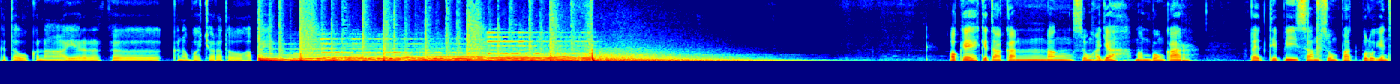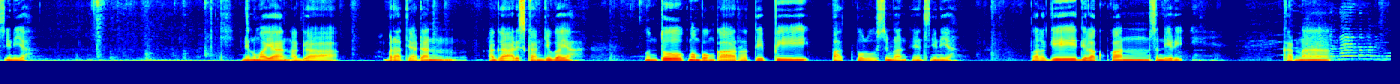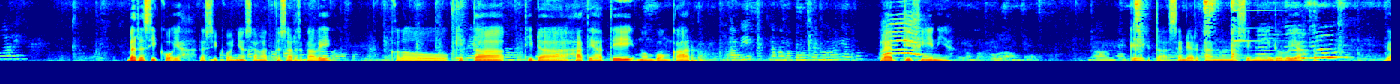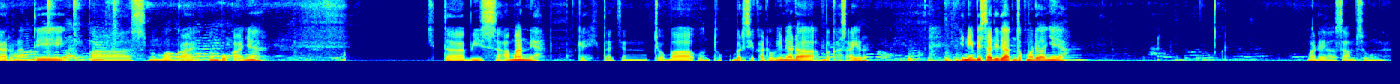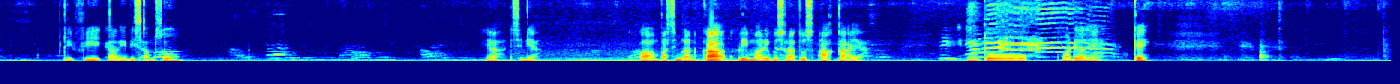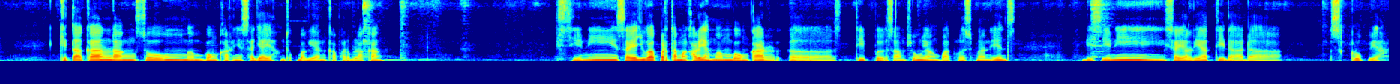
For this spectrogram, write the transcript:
Gak tahu kena air ke kena bocor atau apa ya Oke, kita akan langsung aja membongkar LED TV Samsung 40 inch ini ya. Ini lumayan agak berat ya dan agak riskan juga ya untuk membongkar TV 49 inch ini ya. Apalagi dilakukan sendiri karena beresiko ya, resikonya sangat besar sekali kalau kita tidak hati-hati membongkar LED TV ini ya. Oke, kita senderkan di sini dulu ya. Biar nanti pas membongkar membukanya kita bisa aman ya. Oke, kita coba untuk bersihkan dulu. Ini ada bekas air. Ini bisa dilihat untuk modelnya ya. Model Samsung. TV LED Samsung. Ya di sini ya. W49K 5100 AK ya. Ini untuk modelnya ya. oke. Kita akan langsung membongkarnya saja ya untuk bagian cover belakang sini saya juga pertama kali ya membongkar uh, tipe Samsung yang 49 inch. Di sini saya lihat tidak ada skrup ya.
